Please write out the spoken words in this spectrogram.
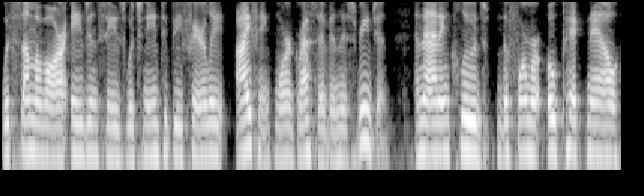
with some of our agencies, which need to be fairly, I think, more aggressive in this region. And that includes the former OPIC, now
